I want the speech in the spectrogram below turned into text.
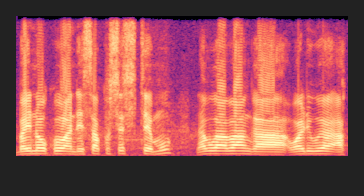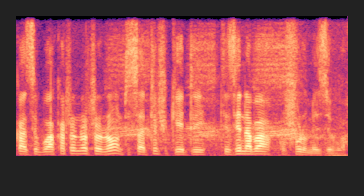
balina okwewandiisa ku sisitemu nabwaba nga waliwo akazibu akatonotono nti certificate tezinaba kufulumizibwa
